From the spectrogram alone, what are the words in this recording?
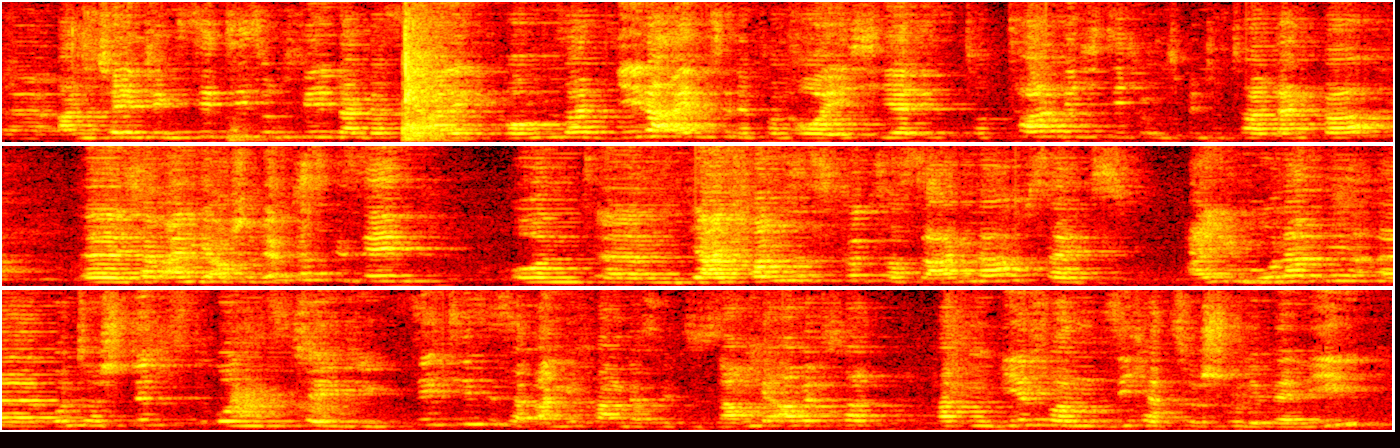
äh, an Changing Cities und vielen Dank, dass ihr alle gekommen seid. Jeder einzelne von euch hier ist total wichtig und ich bin total dankbar. Äh, ich habe einige auch schon öfters gesehen und ähm, ja, ich freue mich, dass ich kurz was sagen darf. Seit einigen Monaten äh, unterstützt uns Changing Cities. Es hat angefangen, dass wir zusammengearbeitet haben, hatten wir von Sicher zur Schule Berlin.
